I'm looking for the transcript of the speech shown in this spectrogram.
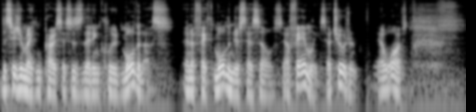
decision making processes that include more than us and affect more than just ourselves, our families, our children, our wives,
